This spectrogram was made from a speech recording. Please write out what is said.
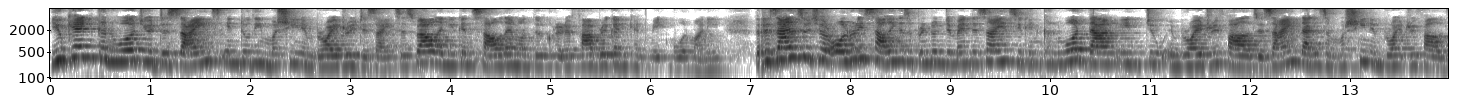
You can convert your designs into the machine embroidery designs as well and you can sell them on the creative fabric and can make more money. The designs which you're already selling as a print on demand designs you can convert them into embroidery file design. That is a machine embroidery file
